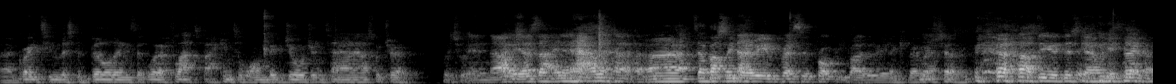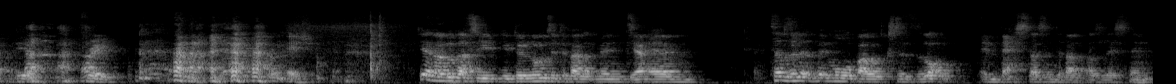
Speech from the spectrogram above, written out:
uh, grade two listed buildings that were flats back into one big Georgian townhouse, which are, Which we're in now, Actually, yeah. is that in yeah. uh, so about Which is me very impressive property, by the way. Thank you very Yeah. much, Terry. I'll do you a discount when you say. yeah, free. Ish. Yeah, no, I love that. So you, you do loads of development. Yeah. Um, tell us a little bit more about because there's a lot of investors and developers listening.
